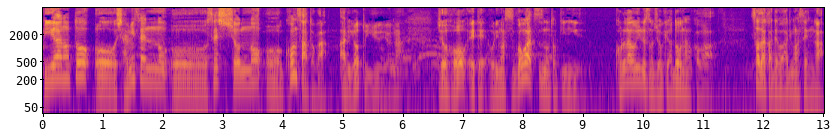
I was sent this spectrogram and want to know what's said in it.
ピアノと三味線のセッションのコンサートがあるよというような情報を得ております。5月の時にコロナウイルスの状況はどうなのかは定かではありませんが、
